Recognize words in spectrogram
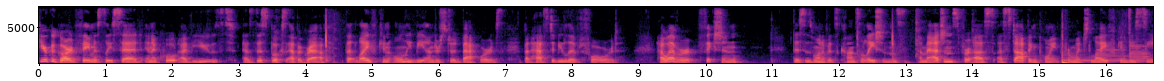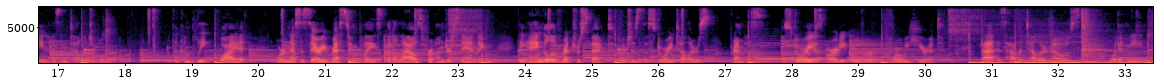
Kierkegaard famously said in a quote I've used as this book's epigraph that life can only be understood backwards, but has to be lived forward. However, fiction, this is one of its consolations, imagines for us a stopping point from which life can be seen as intelligible. The complete quiet or necessary resting place that allows for understanding the angle of retrospect, which is the storyteller's premise. The story is already over before we hear it. That is how the teller knows what it means.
